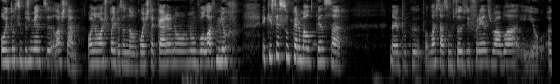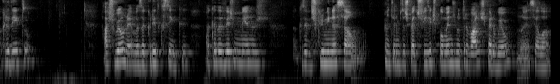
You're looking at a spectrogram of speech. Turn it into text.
ou então simplesmente, lá está, olham ao espelho pensando, não, com esta cara não, não vou lá nenhum. É que isso é super mal de pensar, não é? Porque, pronto, lá está, somos todos diferentes, blá blá, e eu acredito, acho eu, né? Mas acredito que sim, que há cada vez menos, quer dizer, discriminação em termos de aspectos físicos, pelo menos no trabalho, espero eu, não é? Sei lá.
